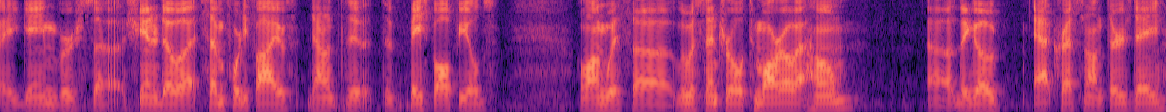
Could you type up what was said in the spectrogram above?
a game versus uh, Shenandoah at 7:45 down at the the baseball fields, along with uh, Lewis Central tomorrow at home. Uh, they go at Crescent on Thursday,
